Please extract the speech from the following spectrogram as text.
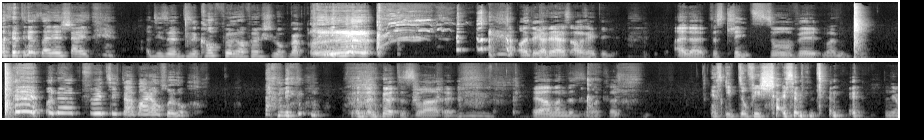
Und der seine scheiß diese, diese Kopfhörer verschluckt. Oh, Digga, der ist auch richtig. Alter, das klingt so wild, Mann. Und er fühlt sich dabei auch so. Man hört es so hart, ey. Ja, Mann, das ist auch krass. Es gibt so viel Scheiße im Internet. Ja.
